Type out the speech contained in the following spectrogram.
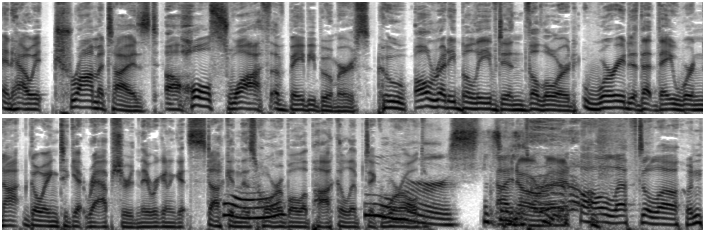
And how it traumatized a whole swath of baby boomers who already believed in the Lord, worried that they were not going to get raptured and they were going to get stuck in this horrible apocalyptic world. Boomers. That's so I know, right? All left alone.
